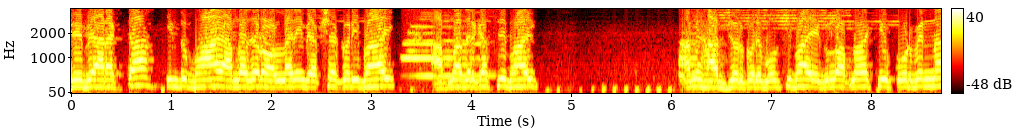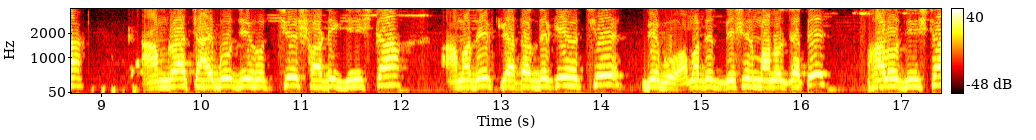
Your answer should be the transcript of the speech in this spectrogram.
দেবে আর একটা কিন্তু ভাই, আমরা যারা অনলাইনে ব্যবসা করি ভাই, আপনাদের কাছে ভাই, আমি হাত জোর করে বলছি ভাই, এগুলো আপনারা কেউ করবেন না। আমরা চাইব যে হচ্ছে সঠিক জিনিসটা আমাদের ক্রেতাদেরকে হচ্ছে দেব। আমাদের দেশের মানুষ যাতে ভালো জিনিসটা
